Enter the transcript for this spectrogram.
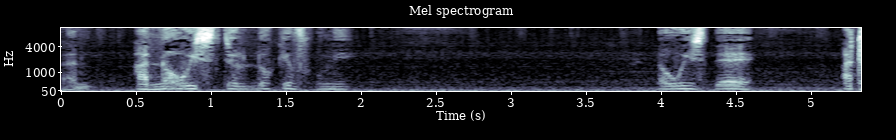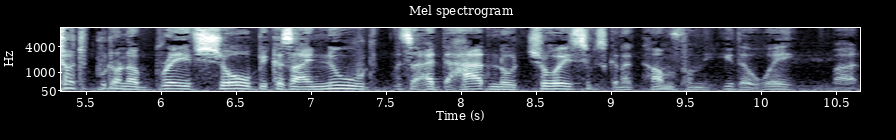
and I know he's still looking for me. I know he's there. I tried to put on a brave show because I knew I had no choice. He was going to come for me either way, but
